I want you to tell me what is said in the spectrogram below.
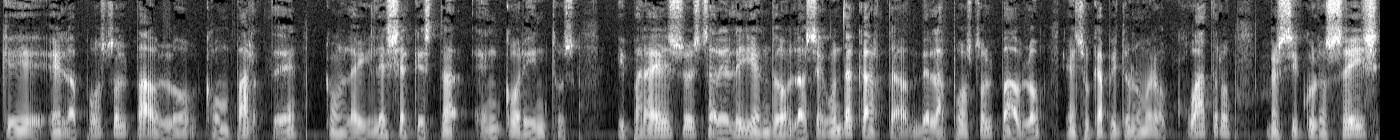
que el apóstol Pablo comparte con la iglesia que está en Corintios. Y para eso estaré leyendo la segunda carta del apóstol Pablo en su capítulo número 4, versículo 6,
